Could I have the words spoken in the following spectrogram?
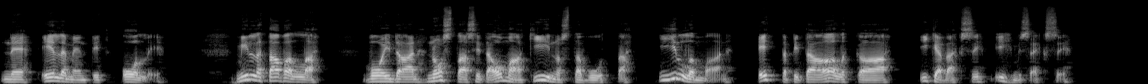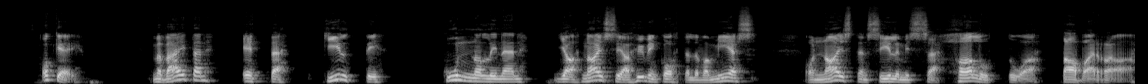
ne elementit oli. Millä tavalla voidaan nostaa sitä omaa kiinnostavuutta ilman, että pitää alkaa ikäväksi ihmiseksi. Okei, mä väitän, että kiltti, kunnollinen ja naisia hyvin kohteleva mies on naisten silmissä haluttua tavaraa.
